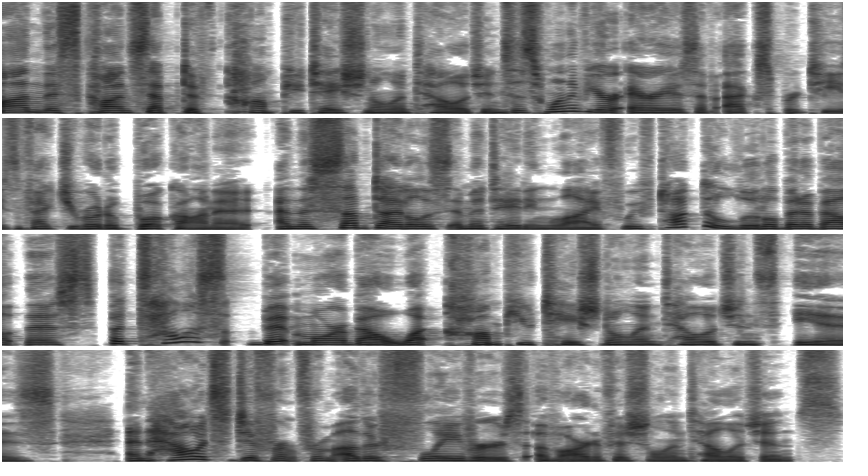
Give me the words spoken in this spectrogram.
on this concept of computational intelligence. It's one of your areas of expertise. In fact, you wrote a book on it and the subtitle is Imitating Life. We've talked a little bit about this, but tell us a bit more about what computational intelligence is and how it's different from other flavors of artificial intelligence.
